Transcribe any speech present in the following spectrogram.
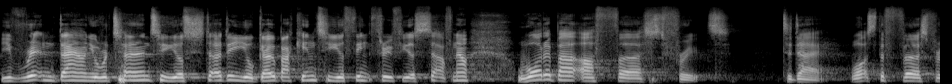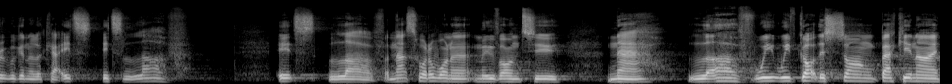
You've written down, you'll return to, you'll study, you'll go back into, you'll think through for yourself. Now, what about our first fruit today? What's the first fruit we're going to look at? It's, it's love. It's love. And that's what I want to move on to now. Love. We, we've got this song. Becky and I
